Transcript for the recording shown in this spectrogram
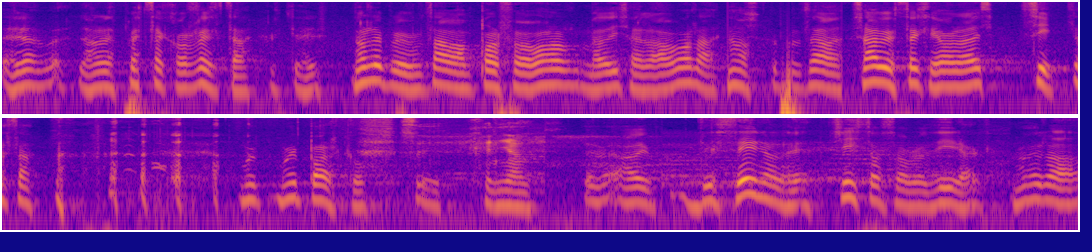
era la respuesta correcta. No le preguntaban, por favor, me dice la hora. No, le preguntaban, ¿sabe usted qué hora es? Sí, ya está. muy, muy parco. Sí, genial. Eh, hay decenas de chistes sobre Dirac. No era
